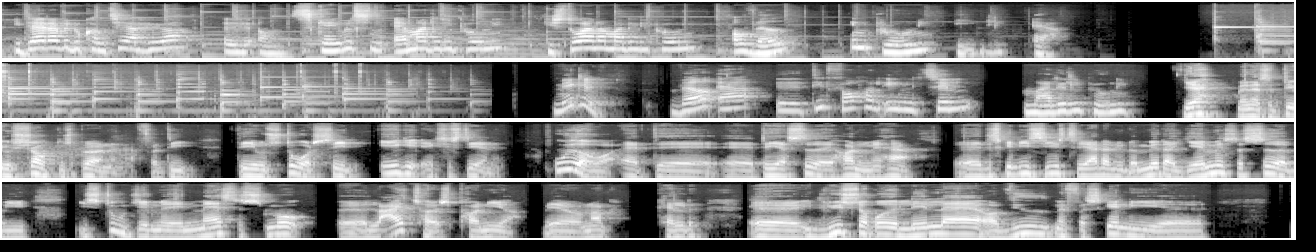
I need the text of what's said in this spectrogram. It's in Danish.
i dag der vil du komme til at høre øh, om skabelsen af My Little Pony, historien om My Little Pony, og hvad en brony egentlig er. Mikkel, hvad er øh, dit forhold egentlig til My Little Pony? Ja, men altså, det er jo sjovt, du spørger, Nana, fordi det er jo stort set ikke eksisterende. Udover at øh, øh, det, jeg sidder i hånden med her, øh, det skal lige siges til jer, der lytter med derhjemme, så sidder vi i studie med en masse små øh, legetøjsponier, vil jeg jo nok kalde det, øh, i lyserød, lilla og hvid med forskellige øh,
